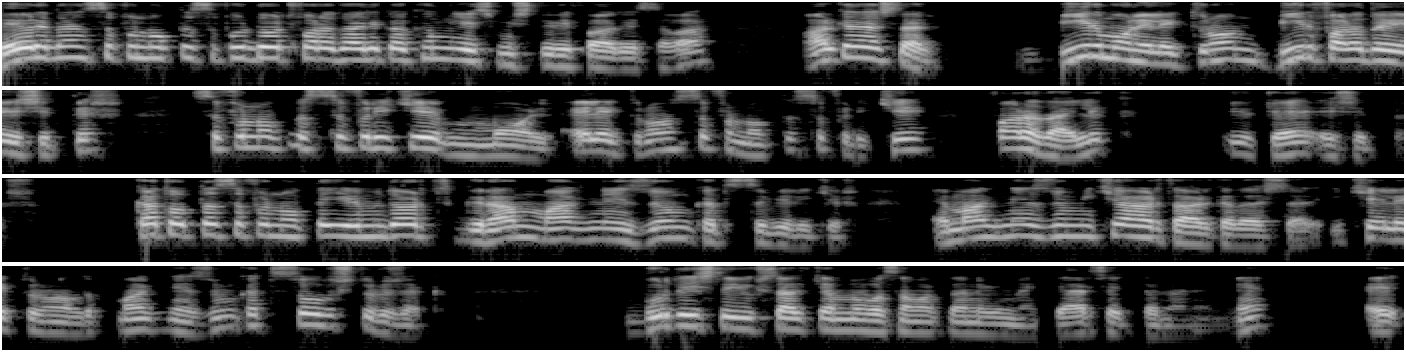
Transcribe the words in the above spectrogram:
Devreden 0.04 Faradaylık akım geçmiştir ifadesi var. Arkadaşlar 1 mol elektron 1 Faraday'a eşittir. 0.02 mol elektron 0.02 Faradaylık yüke eşittir. Katotta 0.24 gram magnezyum katısı birikir. E magnezyum 2 artı arkadaşlar. 2 elektron alıp magnezyum katısı oluşturacak. Burada işte yükseltgenme basamaklarını bilmek gerçekten önemli. E,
